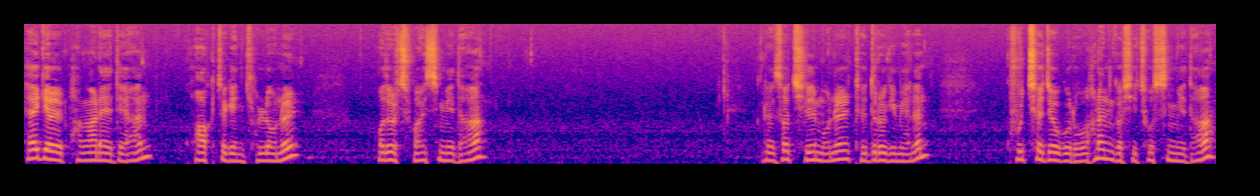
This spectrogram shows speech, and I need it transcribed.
해결 방안에 대한 과학적인 결론을 얻을 수가 있습니다. 그래서 질문을 되도록이면 구체적으로 하는 것이 좋습니다.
